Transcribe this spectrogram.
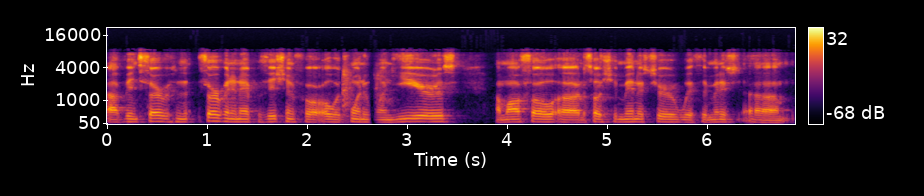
I've been serving serving in that position for over 21 years. I'm also uh, an associate minister with the minister, um,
